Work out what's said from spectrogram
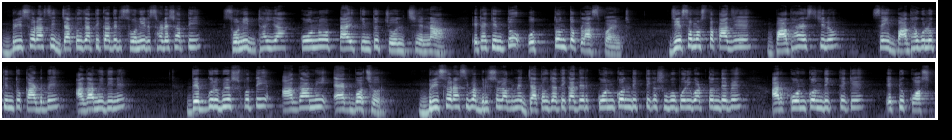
বৃষরাশির জাতক জাতিকাদের শনির সাড়ে সাতি শনির ঢাইয়া কোনোটাই কিন্তু চলছে না। এটা কিন্তু অত্যন্ত প্লাস পয়েন্ট যে সমস্ত কাজে বাধা এসছিল, সেই বাধাগুলো কিন্তু কাটবে আগামী দিনে। দেবগুরু বৃহস্পতি আগামী এক বছর বৃষ রাশি বা বৃষলগ্নের জাতক জাতিকাদের কোন কোন দিক থেকে শুভ পরিবর্তন দেবে আর কোন কোন দিক থেকে একটু কষ্ট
